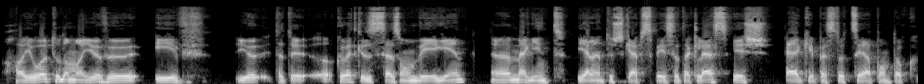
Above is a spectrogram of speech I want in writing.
ha jól tudom, a jövő év jö, tehát a következő szezon végén megint jelentős cap space lesz, és elképesztő célpontok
